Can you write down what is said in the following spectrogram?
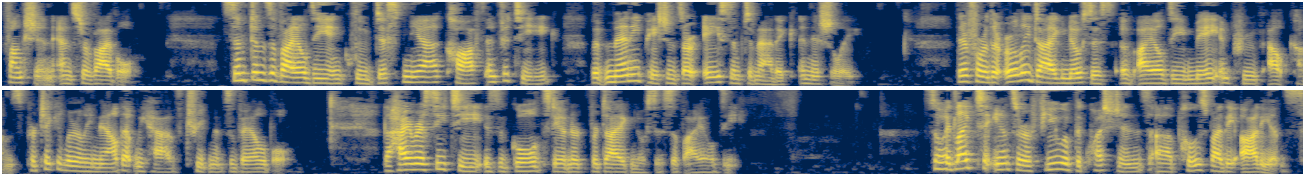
function, and survival. Symptoms of ILD include dyspnea, cough, and fatigue, but many patients are asymptomatic initially. Therefore, the early diagnosis of ILD may improve outcomes, particularly now that we have treatments available. The high-res CT is the gold standard for diagnosis of ILD. So I'd like to answer a few of the questions uh, posed by the audience.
